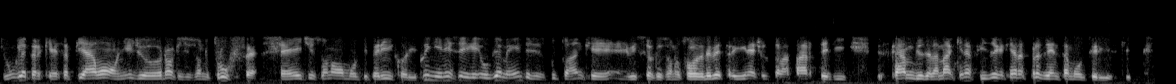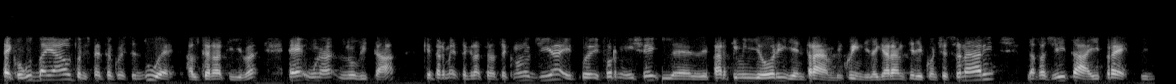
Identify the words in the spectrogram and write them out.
giungle perché sappiamo ogni giorno che ci sono truffe e ci sono molti pericoli. Quindi ovviamente c'è tutto anche, eh, visto che sono solo delle vetrine, c'è tutta la parte di scambio della macchina fisica che rappresenta molti rischi. Ecco, Goodbye Auto rispetto a queste due alternative è una novità che permette grazie alla tecnologia e poi fornisce le, le parti migliori di entrambi, quindi le garanzie dei concessionari, la facilità, i prezzi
